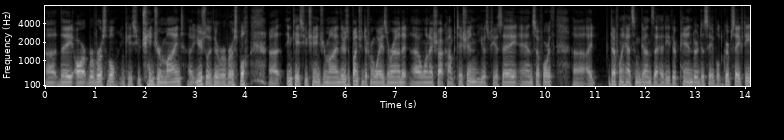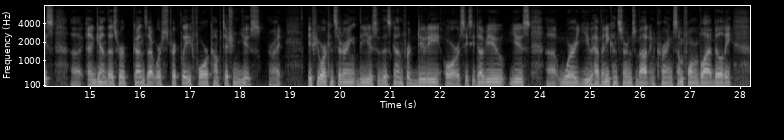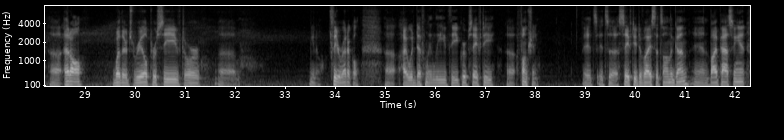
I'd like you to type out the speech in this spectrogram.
Uh, they are reversible in case you change your mind. Uh, usually they're reversible uh, in case you change your mind. There's a bunch of different ways around it. Uh, when I shot competition USPSA and so forth uh, I definitely had some guns that had either pinned or disabled grip safeties. Uh, and again those were guns that were strictly for competition use all right if you are considering the use of this gun for duty or CCW use, uh, where you have any concerns about incurring some form of liability uh, at all, whether it's real, perceived, or uh, you know theoretical, uh, I would definitely leave the grip safety uh, functioning. It's it's a safety device that's on the gun, and bypassing it.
